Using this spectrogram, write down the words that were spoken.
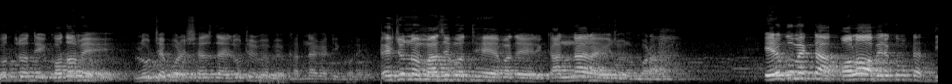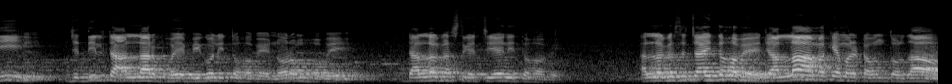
কুদরতি কদমে লুটে পড়ে সেজদায় লুটের ভাবে কান্নাকাটি করে। এই জন্য মাঝে মধ্যে আমাদের কান্নার আয়োজন করা এরকম একটা কলব, এরকম একটা দিল, যে দিলটা আল্লাহর ভয়ে বিগলিত হবে, নরম হবে, এটা আল্লাহর কাছ থেকে চেয়ে নিতে হবে। আল্লাহর কাছে চাইতে হবে যে, আল্লাহ, আমাকে আমার একটা অন্তর দাও,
